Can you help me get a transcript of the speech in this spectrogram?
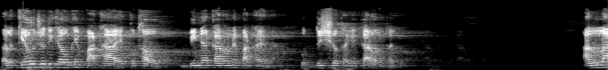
তাহলে কেউ যদি কাউকে পাঠায় কোথাও, বিনা কারণে পাঠায় না, উদ্দেশ্য থাকে, কারণ থাকে। আল্লাহ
